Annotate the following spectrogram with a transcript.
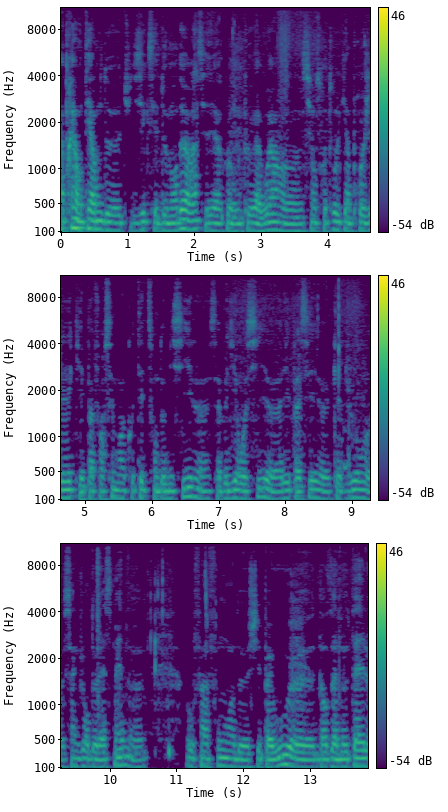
Après, en termes de, tu disais que c'est demandeur, hein, c'est-à-dire qu'on peut avoir, euh, si on se retrouve avec un projet qui n'est pas forcément à côté de son domicile, euh, ça veut dire aussi euh, aller passer 4 jours, 5 jours de la semaine au fin fond de je sais pas où, dans un hôtel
